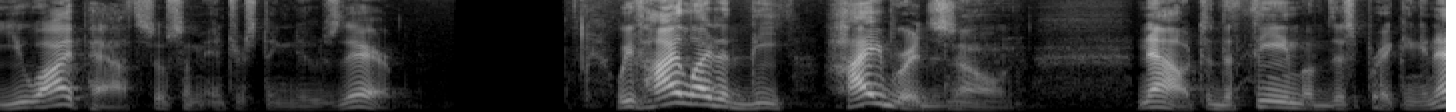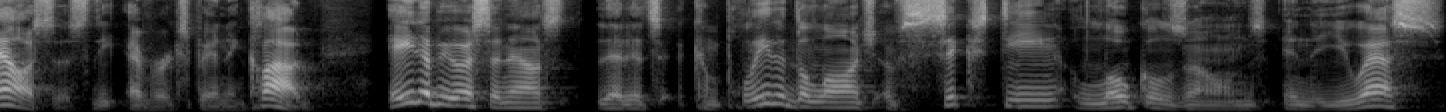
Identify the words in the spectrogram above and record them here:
UiPath. So some interesting news there. We've highlighted the hybrid zone. Now to the theme of this breaking analysis, the ever expanding cloud. AWS announced that it's completed the launch of 16 local zones in the US,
